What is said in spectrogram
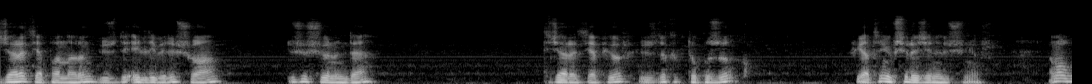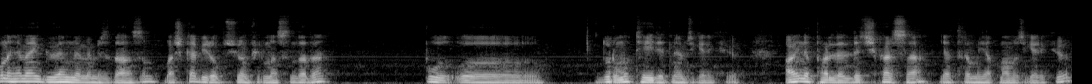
ticaret yapanların %51'i şu an düşüş yönünde ticaret yapıyor. %49'u fiyatın yükseleceğini düşünüyor. Ama buna hemen güvenmememiz lazım. Başka bir opsiyon firmasında da bu e, durumu teyit etmemiz gerekiyor. Aynı paralelde çıkarsa yatırımı yapmamız gerekiyor.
